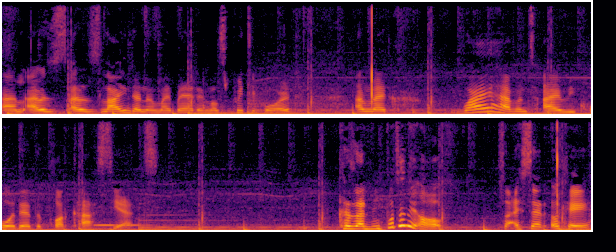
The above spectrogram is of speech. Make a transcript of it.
Um, I was I was lying down on my bed and I was pretty bored. I'm like, why haven't I recorded the podcast yet? Because I'd been putting it off. So I said, okay.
